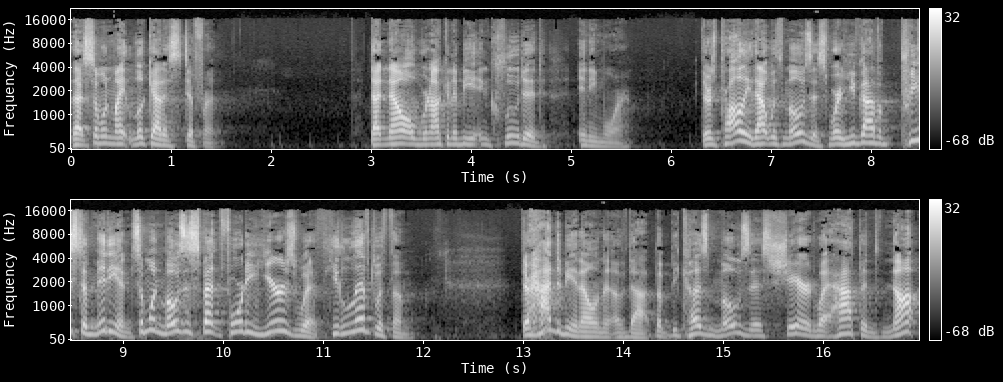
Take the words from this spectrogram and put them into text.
that someone might look at us different, that now we're not going to be included anymore. There's probably that with Moses, where you've got a priest of Midian, someone Moses spent 40 years with. He lived with them. There had to be an element of that, but because Moses shared what happened, not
